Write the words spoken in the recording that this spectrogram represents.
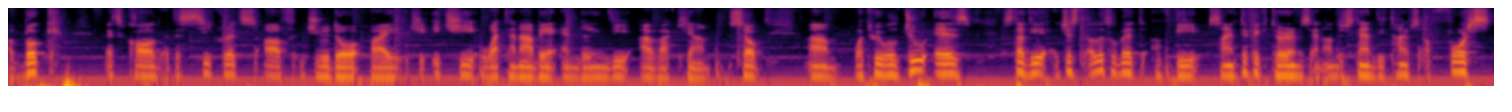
a book it's called The Secrets of Judo by Jiichi Watanabe and Lindy Avakian. So, um, what we will do is study just a little bit of the scientific terms and understand the types of force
